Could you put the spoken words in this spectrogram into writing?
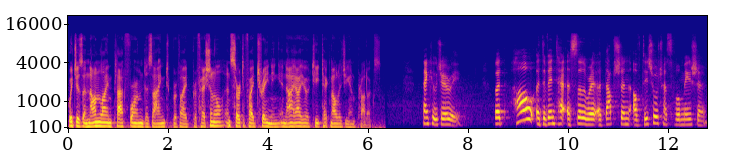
which is an online platform designed to provide professional and certified training in IIoT technology and products. Thank you, Jerry. But how Advantech accelerate adoption of digital transformation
